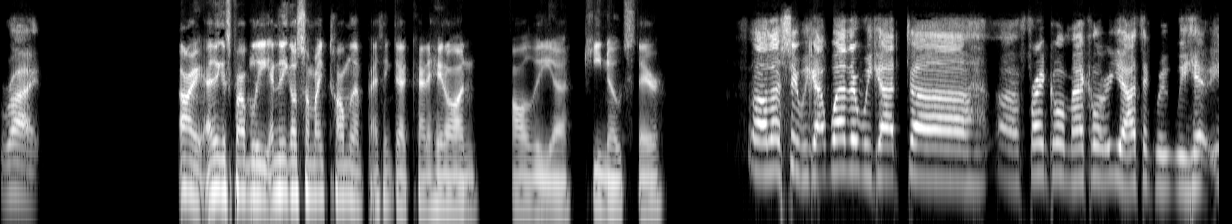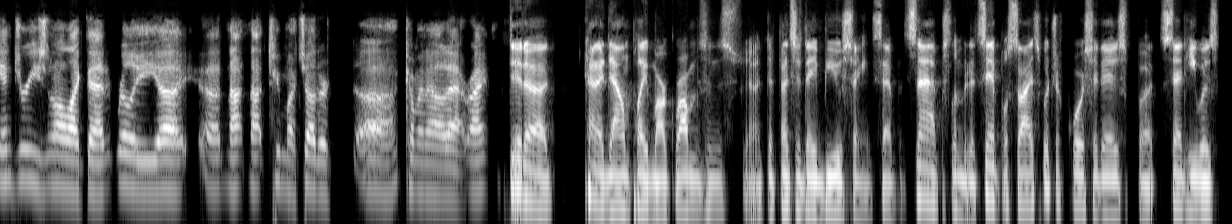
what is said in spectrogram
Right. All right. I think it's probably anything else on Mike Tomlin. I think that kind of hit on all the uh, keynotes there. Uh, let's see. We got weather. We got uh, uh, Franco McLaurin. Yeah, I think we, we hit injuries and all like that. Really, uh, uh, not not too much other uh, coming out of that, right? Did uh kind of downplay Mark Robinson's uh, defensive debut, saying seven snaps, limited sample size, which of course it is, but said he was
